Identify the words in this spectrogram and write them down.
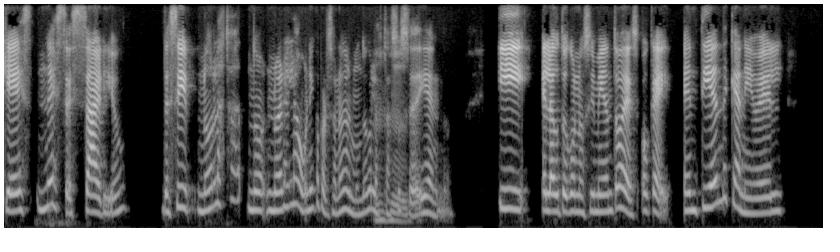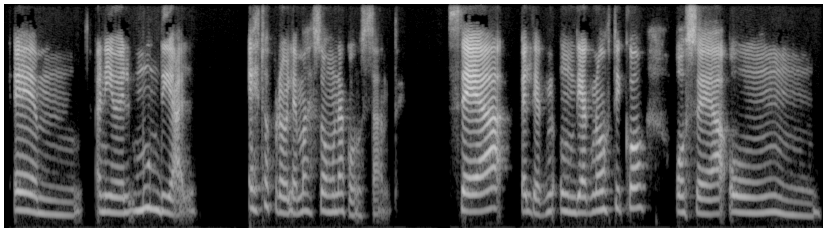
que es necesario decir, no, la no, no eres la única persona en el mundo que lo está sucediendo. Y el autoconocimiento es, ok, entiende que a nivel, em, a nivel mundial estos problemas son una constante, sea el un diagnóstico o sea un,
